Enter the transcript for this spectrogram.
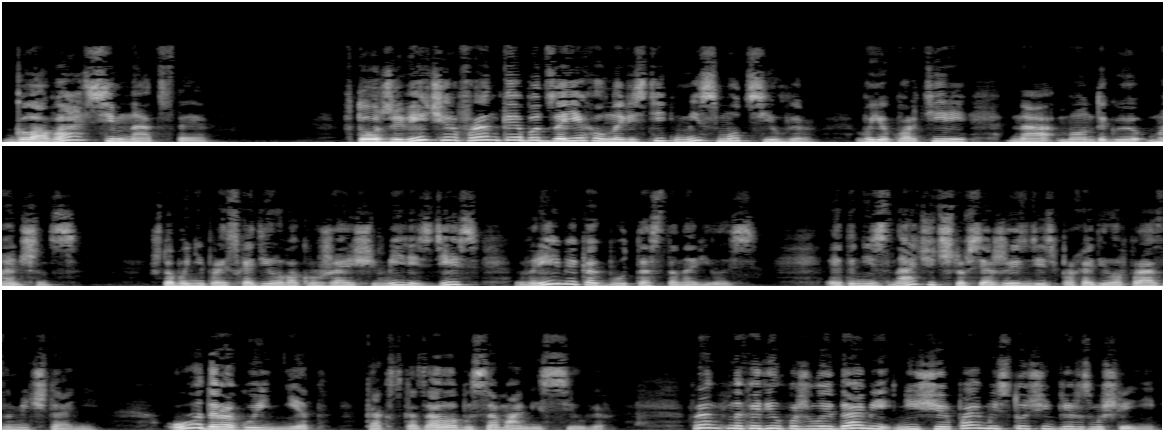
Глава 17 В тот же вечер Фрэнк Эббот заехал навестить мисс Мод Силвер в ее квартире на Монтегю Мэншнс. Что бы ни происходило в окружающем мире, здесь время как будто остановилось. Это не значит, что вся жизнь здесь проходила в праздном мечтании. «О, дорогой, нет!» как сказала бы сама мисс Силвер. Фрэнк находил пожилой даме неисчерпаемый источник для размышлений.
